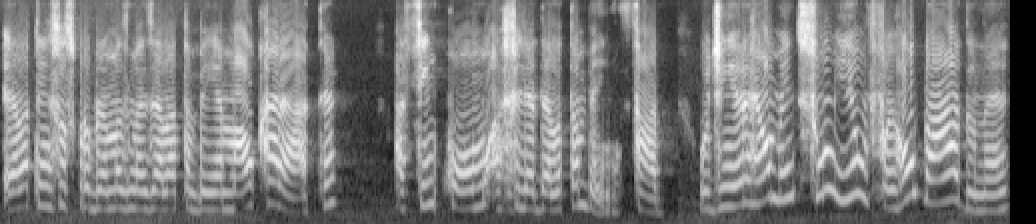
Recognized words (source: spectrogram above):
ela tem seus problemas, mas ela também é mau caráter, assim como a filha dela também, sabe? O dinheiro realmente sumiu, foi roubado, né?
